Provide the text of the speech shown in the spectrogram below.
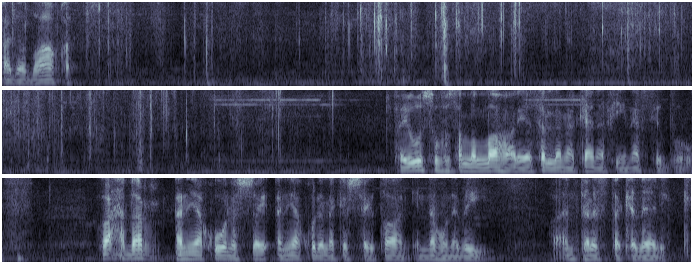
قد ضاقت فيوسف صلى الله عليه وسلم كان في نفس الظروف. واحذر أن يقول الشي... أن يقول لك الشيطان إنه نبي وأنت لست كذلك.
